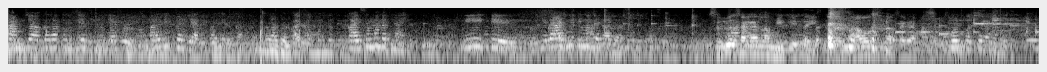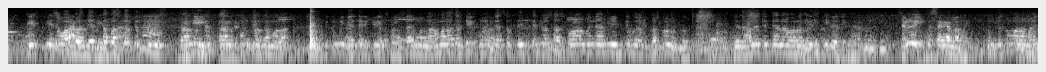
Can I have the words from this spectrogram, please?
आमच्या घरातून केस म्हणजे असं बाहेरच चढली आम्ही बाहेर. काय संबंधच नाही. काय संबंधच नाही. मी ते ही राजनीती म्हणजे सगळं सगळ्यांना माहिती येत आहे नाव सुद्धा सगळ्यांना माहिती. तेच तेच वापस तेच कारण तपास करतात पोलीस. काल काल फोन केला मला. काहीतरी साहेब म्हणलं आम्हाला जर क्लिक माहिती असेल तर इतके दिवस आज सोळा महिने आम्ही इतके बरं बसलो नव्हतो. जे झालं ते त्या नावाला केस केली. सगळं इथं सगळ्यांना माहिती. तुमचं तुम्हाला माहिती?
